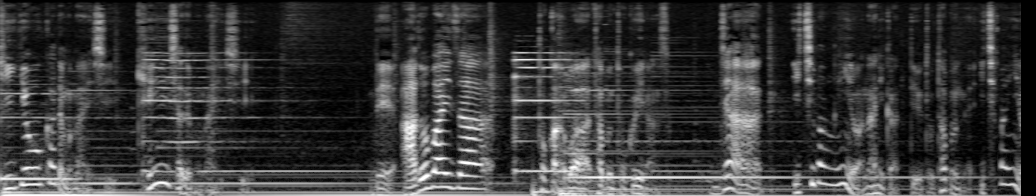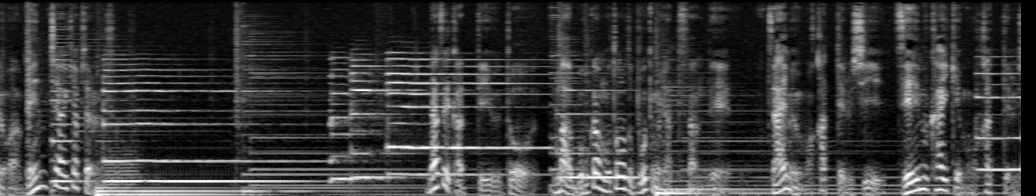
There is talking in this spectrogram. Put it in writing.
起業家でもないし経営者でもないし。でアドバイザーとかは多分得意なんですよ。じゃあ一番いいのは何かっていうと多分ね一番いいのはベンチャーキャピタルなんですよね。なぜかっていうとまあ僕はもともと簿記もやってたんで財務も分かってるし税務会計も分かってる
